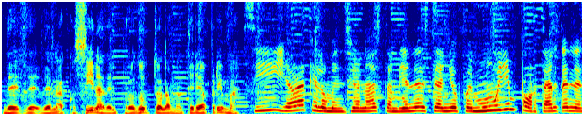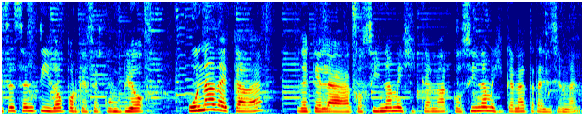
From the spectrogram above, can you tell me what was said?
de, de- de la cocina, del producto, la materia prima. Sí, y ahora que lo mencionas, también este año fue muy importante en ese sentido porque se cumplió una década de que la cocina mexicana, cocina mexicana tradicional,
